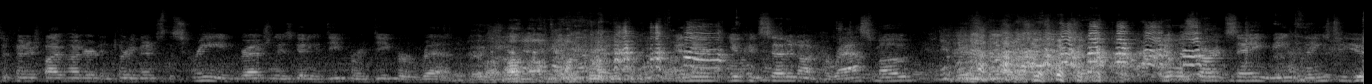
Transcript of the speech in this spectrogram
to finish 500 in 30 minutes, the screen gradually is getting a deeper and deeper red. and then you can set it on harass mode. it will start saying mean things to you.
